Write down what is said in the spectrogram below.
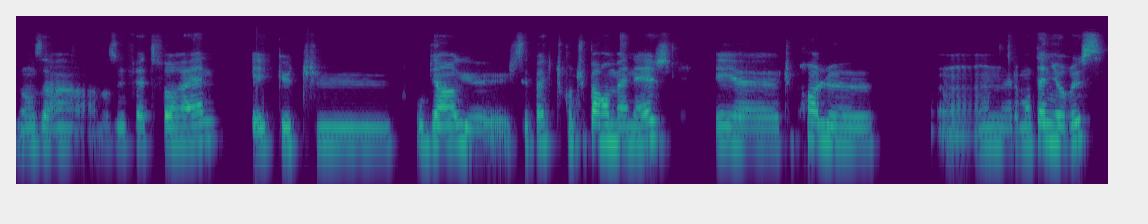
dans, un, dans une fête foraine et que tu, ou bien, euh, je sais pas, quand tu pars en manège et tu prends le, on a la montagne russe.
